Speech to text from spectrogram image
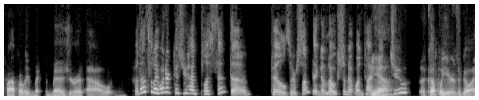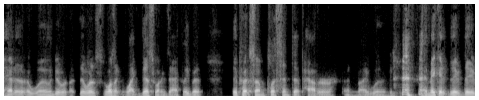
properly me- measure it out. Well, that's what I wondered because you had placenta pills or something, a lotion at one time, Yeah. didn't you? a couple years ago, I had a, a wound. It, it was wasn't like this one exactly, but they put some placenta powder in my wound. they make it they they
